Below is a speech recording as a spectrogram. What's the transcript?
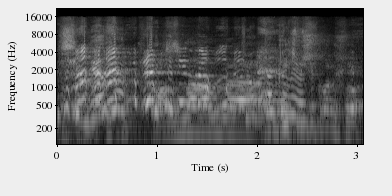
bize? Şimdi yazıyor. Allah Allah. Çok takılıyorsun. geçmişi konusu. o.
